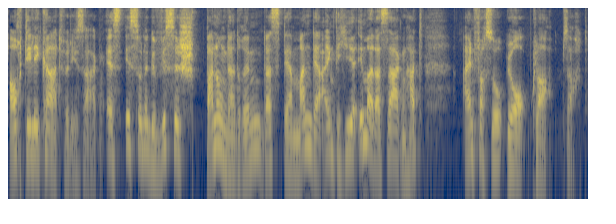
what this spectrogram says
auch delikat, würde ich sagen. Es ist so eine gewisse Spannung da drin, dass der Mann, der eigentlich hier immer das Sagen hat, einfach so, ja, klar, sagt.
